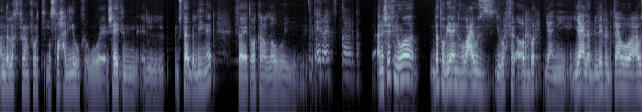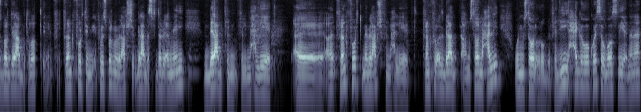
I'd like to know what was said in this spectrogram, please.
اينتراخت فرانكفورت مصلحة ليه وشايف إن المستقبل ليه هناك. فيتوكل على الله وي... انت إيه رأيك في القرار ده؟ أنا شايف إن هو ده طبيعي إن هو عاوز يروح فرقة أكبر يعني يعلى بال level بتاعه هو عاوز برضه يلعب بطولات. فرانكفورت فولسبورج ما بيلعبش بيلعب بس في الدوري الألماني بيلعب في في المحليات. فرانكفورت ما بيلعبش في المحليات. فرانكفورت قصدي بيلعب على المستوى المحلي والمستوى الأوروبي. فدي حاجة هو كويسة وباص ليها إن أنا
